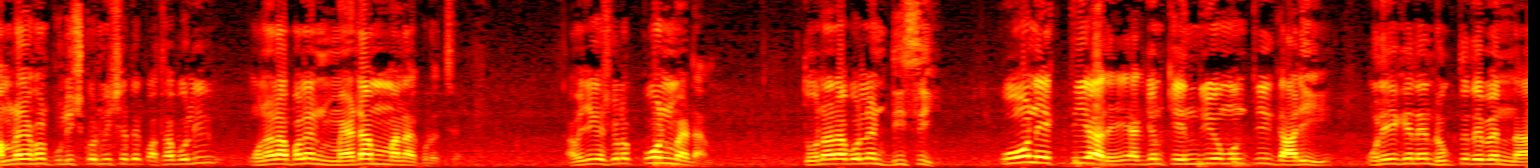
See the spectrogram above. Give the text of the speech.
আমরা যখন পুলিশ কর্মীর সাথে কথা বলি, ওনারা বলেন ম্যাডাম মানা করেছে। আমি জিজ্ঞেস করলাম, কোন ম্যাডাম তো ওনারা বললেন ডিসি কোন এখতিয়ারে একজন কেন্দ্রীয় মন্ত্রীর গাড়ি উনি এখানে ঢুকতে দেবেন না,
